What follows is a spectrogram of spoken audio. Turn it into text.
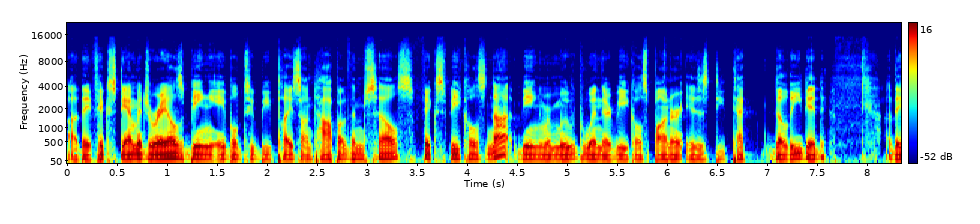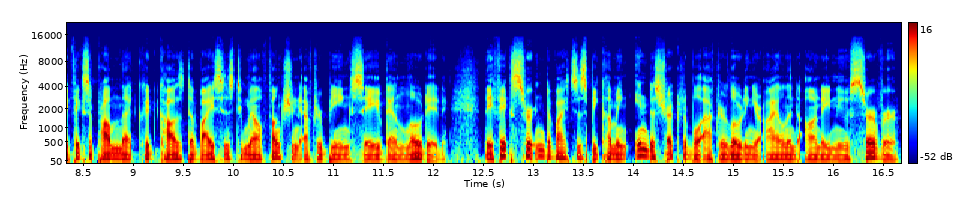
Uh, they fixed damaged rails being able to be placed on top of themselves, fixed vehicles not being removed when their vehicle spawner is detect deleted. Uh, they fixed a problem that could cause devices to malfunction after being saved and loaded. They fixed certain devices becoming indestructible after loading your island on a new server.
